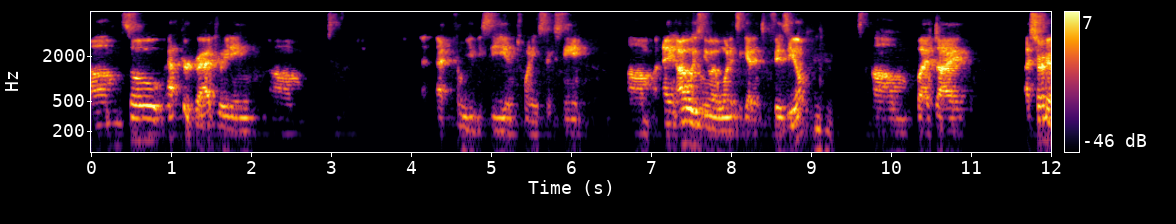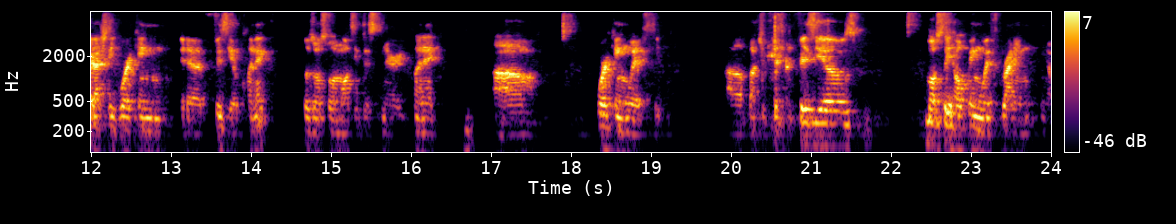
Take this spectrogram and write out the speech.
Um, so after graduating um, at, from UBC in 2016, um, I, I always knew I wanted to get into physio, Mhm. Um, but I I started actually working at a physio clinic. It was also a multidisciplinary clinic, um, working with a bunch of different physios, mostly helping with running you know,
